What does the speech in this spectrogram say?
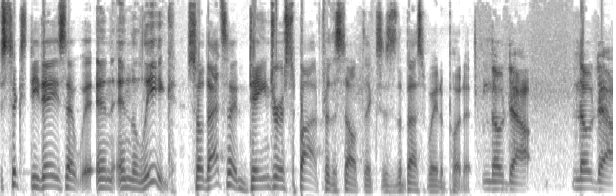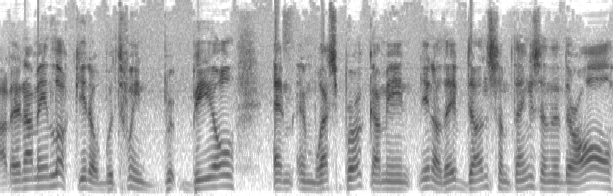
60 days that in in the league. So that's a dangerous spot for the Celtics. Is the best way to put it. No doubt. No doubt. And I mean, look, you know, between Beal and, and Westbrook, I mean, you know, they've done some things and they're all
